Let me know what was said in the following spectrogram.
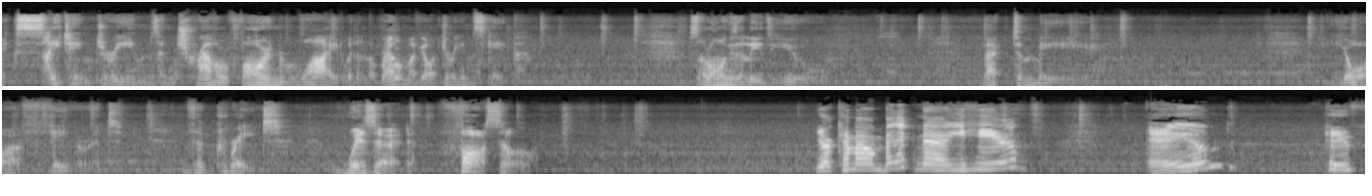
exciting dreams and travel far and wide within the realm of your dreamscape. So long as it leads you back to me. Your favorite, the great wizard Farsil. You're come on back now, you hear? And poof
